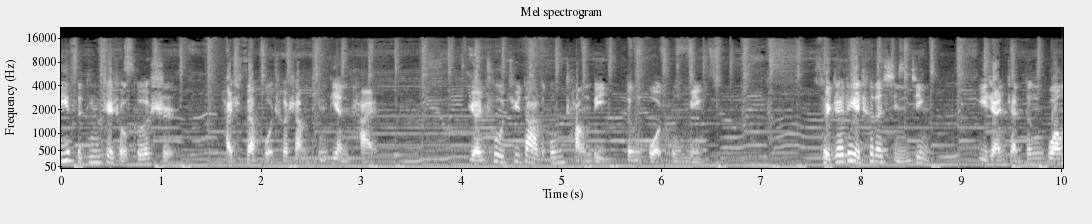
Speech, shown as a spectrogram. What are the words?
第一次听这首歌时，还是在火车上听电台。远处巨大的工厂里灯火通明，随着列车的行进，一盏盏灯光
